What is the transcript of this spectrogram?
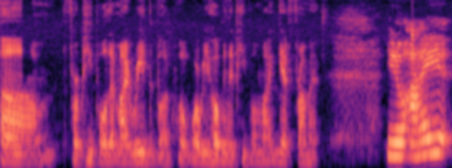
um, for people that might read the book? What, what were you hoping that people might get from it? You know, I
